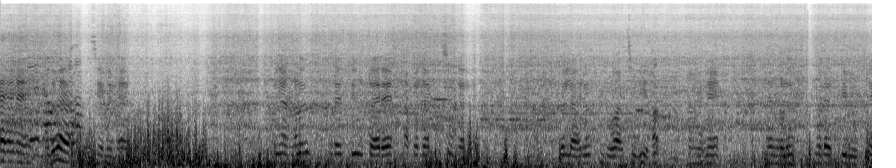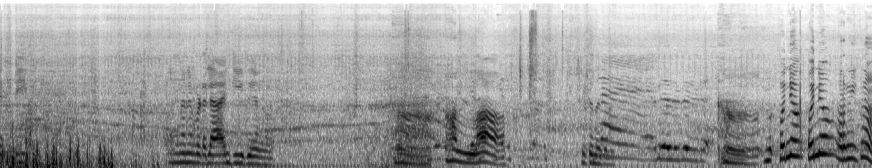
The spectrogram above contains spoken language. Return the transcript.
ഏ അത് വേറെ ശരിയല്ലേ അപ്പോൾ ഞങ്ങൾ ഇവിടെ എത്തി കൂട്ടുകാരെ. അപ്പോൾ എല്ലാവർക്കും സുഖമല്ലേ അപ്പോൾ എല്ലാവരും ദുവാ ചെയ്യുക. അങ്ങനെ ഞങ്ങൾ ഇവിടെ എത്തി വീട്ടിലെത്തി. അങ്ങനെ ഇവിടെ ലാൻഡ് ചെയ്ത് ഞങ്ങൾ അല്ലാ നിൽക്കുന്നു. പൊന്നു പൊന്നു ഉറങ്ങിക്കണോ?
